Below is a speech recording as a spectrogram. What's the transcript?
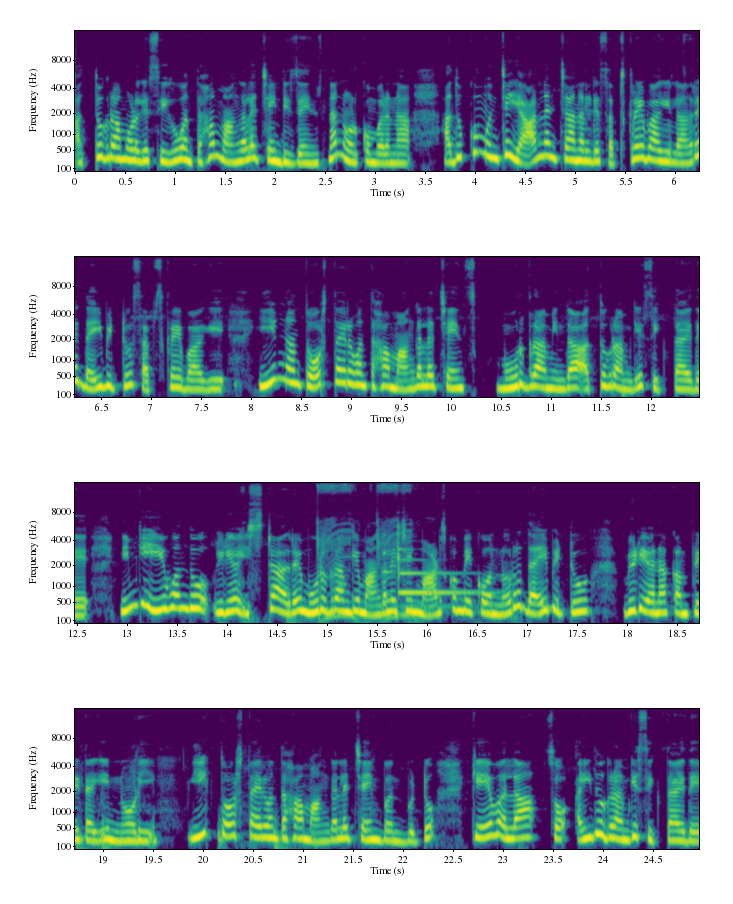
ಹತ್ತು ಗ್ರಾಮ್ ಒಳಗೆ ಸಿಗುವಂತಹ ಮಂಗಲ ಚೈನ್ ಡಿಸೈನ್ಸ್ನ ನೋಡ್ಕೊಂಬರೋಣ. ಅದಕ್ಕೂ ಮುಂಚೆ ಯಾರು ನನ್ನ ಚಾನಲ್ಗೆ ಸಬ್ಸ್ಕ್ರೈಬ್ ಆಗಿಲ್ಲ ಅಂದರೆ ದಯವಿಟ್ಟು ಸಬ್ಸ್ಕ್ರೈಬ್ ಆಗಿ. ಈಗ ನಾನು ತೋರಿಸ್ತಾ ಇರುವಂತಹ ಮಾಂಗಲ ಚೈನ್ಸ್ ಮೂರು ಗ್ರಾಮಿಂದ ಹತ್ತು ಗ್ರಾಮ್ಗೆ ಸಿಗ್ತಾ ಇದೆ. ನಿಮಗೆ ಈ ಒಂದು ವಿಡಿಯೋ ಇಷ್ಟ ಆದರೆ ಮೂರು ಗ್ರಾಮ್ಗೆ ಮಾಂಗಲ್ಯ ಚೈನ್ ಮಾಡಿಸ್ಕೊಬೇಕು ಅನ್ನೋರು ದಯವಿಟ್ಟು ವಿಡಿಯೋನ ಕಂಪ್ಲೀಟಾಗಿ ನೋಡಿ. ಈಗ ತೋರಿಸ್ತಾ ಇರುವಂತಹ ಮಾಂಗಲ್ಯ ಚೈನ್ ಬಂದ್ಬಿಟ್ಟು ಕೇವಲ ಸೊ ಐದು ಗ್ರಾಮ್ಗೆ ಸಿಗ್ತಾ ಇದೆ.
